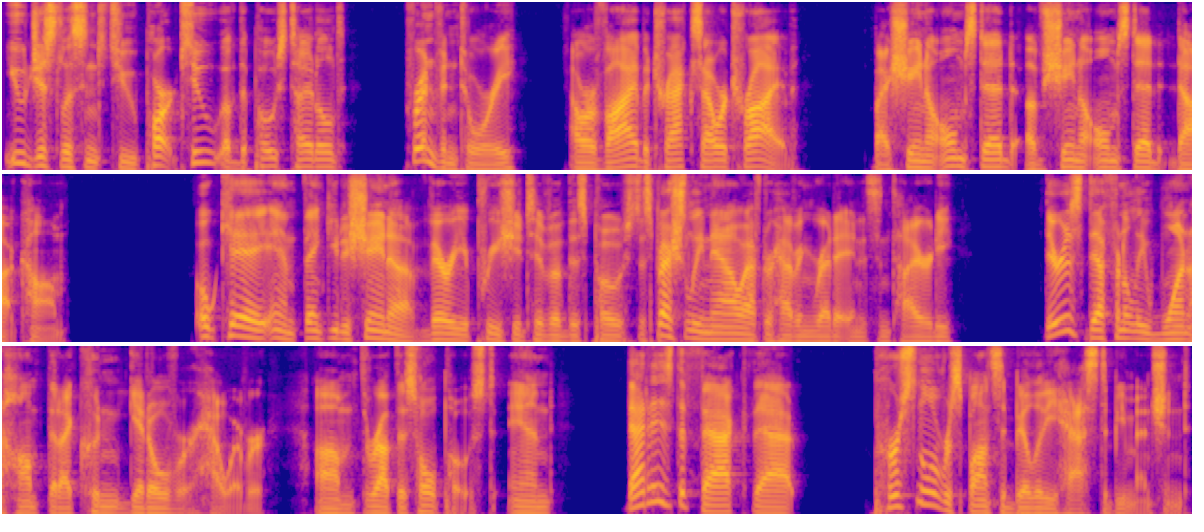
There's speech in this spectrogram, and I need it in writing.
You just listened to part two of the post titled Friendventory Our Vibe Attracts Our Tribe by Shana Olmstead of shanaolmstead.com. Okay, and thank you to Shana. Very appreciative of this post, especially now after having read it in its entirety. There is definitely one hump that I couldn't get over, however, um, throughout this whole post, and that is the fact that personal responsibility has to be mentioned,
